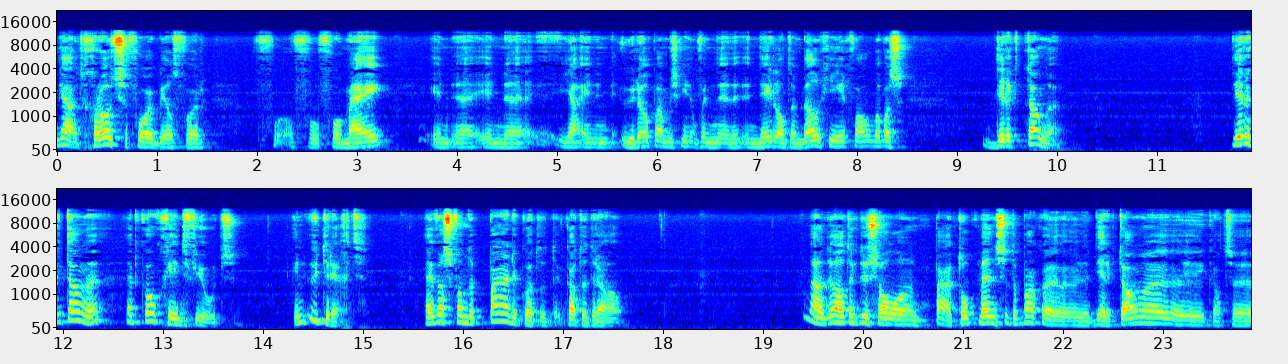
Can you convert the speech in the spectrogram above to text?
ja, het grootste voorbeeld voor, voor, voor, voor mij in, in, ja, in Europa misschien, of in, in, Nederland en België in ieder geval. Dat was Dirk Tange. Dirk Tange heb ik ook geïnterviewd in Utrecht. Hij was van de paardenkathedraal. Nou, daar had ik dus al een paar topmensen te pakken. Dirk Tange, ik had uh,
